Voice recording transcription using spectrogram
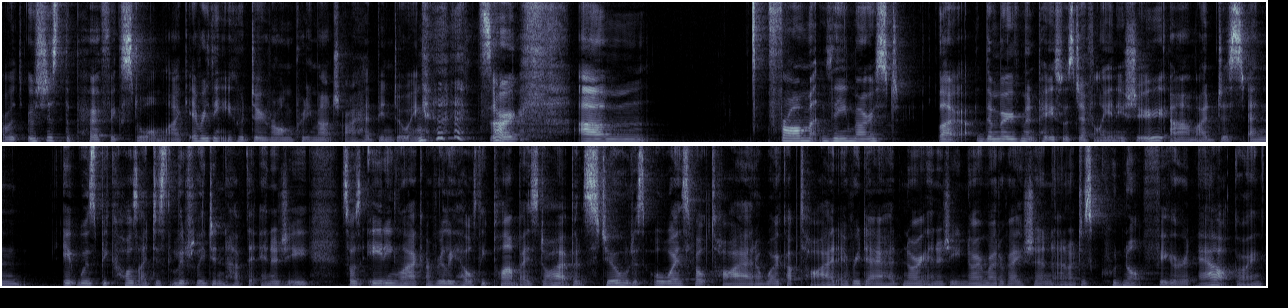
it was just the perfect storm like everything you could do wrong pretty much i had been doing so um, from the most like the movement piece was definitely an issue um, i just and it was because I just literally didn't have the energy. So I was eating like a really healthy plant based diet, but still just always felt tired. I woke up tired every day. I had no energy, no motivation, and I just could not figure it out. Going,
